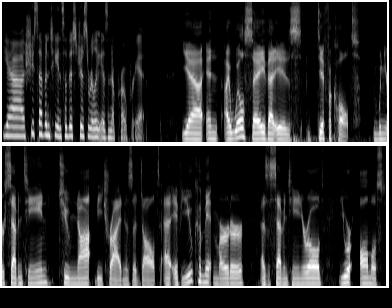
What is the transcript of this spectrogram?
yeah, she's 17, so this just really isn't appropriate. Yeah, and I will say that is difficult when you're 17 to not be tried as an adult. Uh, if you commit murder as a 17 year old, you are almost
